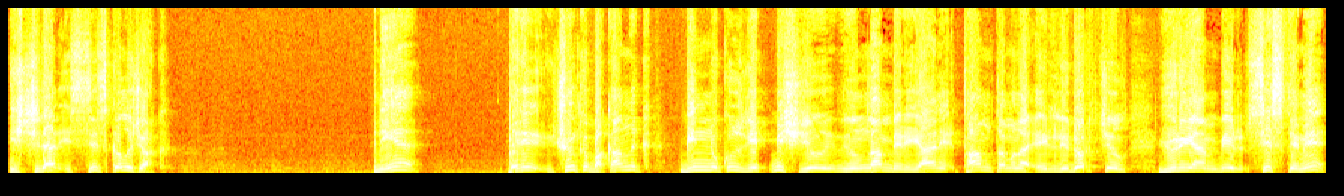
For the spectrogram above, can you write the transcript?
İşçiler işsiz kalacak. Niye? Beni çünkü bakanlık 1970 yılından beri yani tam tamına 54 yıl yürüyen bir sistemi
